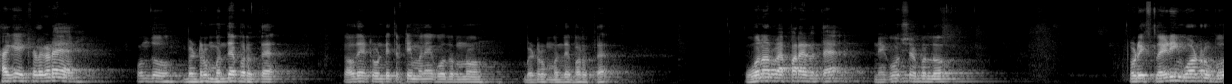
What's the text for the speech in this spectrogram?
ಹಾಗೆ ಕೆಳಗಡೆ ಒಂದು ಬೆಡ್ರೂಮ್ ಬಂದೇ ಬರುತ್ತೆ. ಯಾವುದೇ ಟ್ವೆಂಟಿ ತರ್ಟಿ ಮನೆಗೆ ಹೋದ್ರೂ ಬೆಡ್ರೂಮ್ ಬಂದೇ ಬರುತ್ತೆ. ಓನರ್ ವ್ಯಾಪಾರ ಇರುತ್ತೆ ನೆಗೋಷಿಯಬಲ್ಲು ನೋಡಿ ಸ್ಲೈಡಿಂಗ್ ವಾರ್ಡ್ರೋಬು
